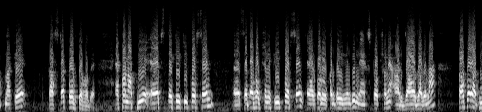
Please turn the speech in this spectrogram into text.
আপনাকে কাজটা করতে হবে। এখন আপনি অ্যাপস থেকে কি করছেন? সেটআপ অপশনে ক্লিক করছেন, এরপর ওখান থেকে কিন্তু নেক্সট অপশনে আর যাওয়া যাবে না। তারপর আপনি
